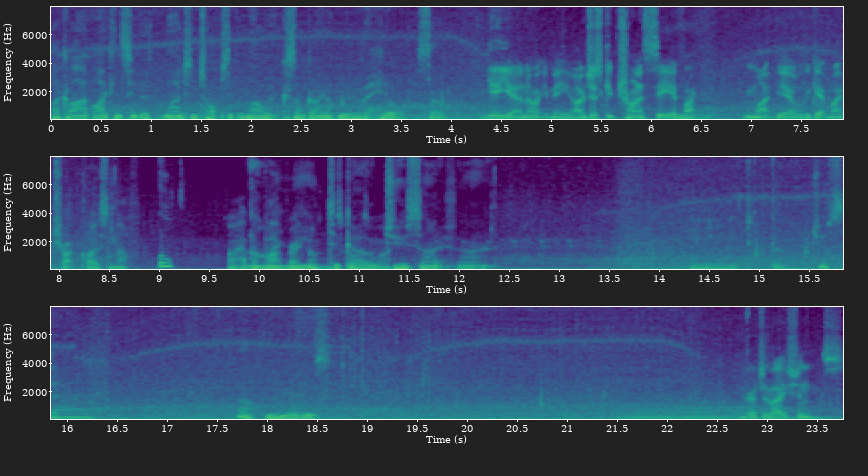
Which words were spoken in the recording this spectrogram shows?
Like I, I can see the mountain tops at the moment because I'm going up a bit of a hill. So Yeah, yeah, I know what you mean. I'm just keep trying to see if I mm. might be able to get my truck close enough. Oh. I have my I park brake on. need to I go working. due south. All right. Need to go due south. Oh, well, here it is. Congratulations.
